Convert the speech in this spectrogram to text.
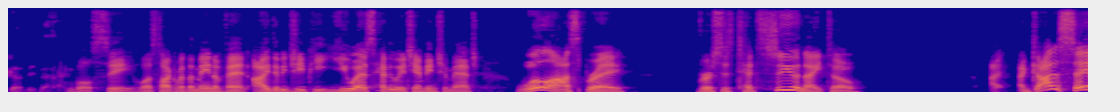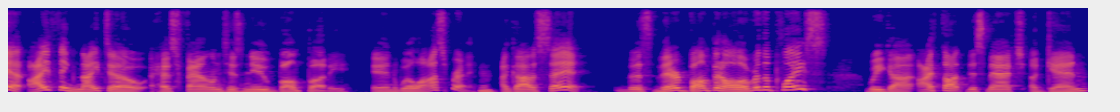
going to be better. We'll see. Let's talk about the main event: IWGP US Heavyweight Championship match. Will Ospreay versus Tetsuya Naito. I, I gotta say it. I think Naito has found his new bump buddy in Will Ospreay. Hmm. I gotta say it. This they're bumping all over the place. We got. I thought this match again.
